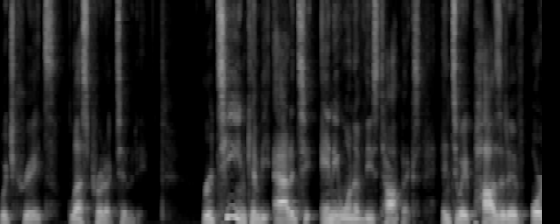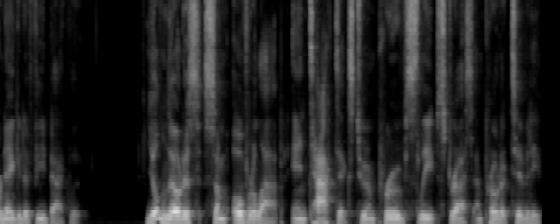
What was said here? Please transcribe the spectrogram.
which creates less productivity. Routine can be added to any one of these topics into a positive or negative feedback loop. You'll notice some overlap in tactics to improve sleep, stress, and productivity,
